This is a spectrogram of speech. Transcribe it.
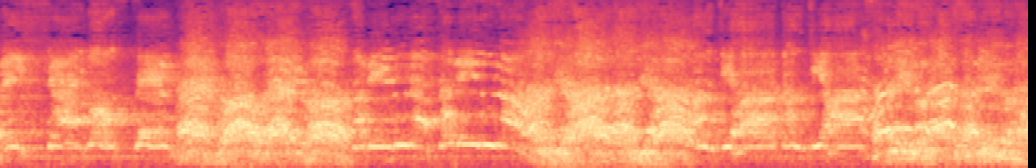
বিশ্বের মুসলিম সাবিলুনা সাবিলুনা আল জিহাদ আল জিহাদ আল জিহাদ আল জিহাদ সাবিলুনা সাবিলুনা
